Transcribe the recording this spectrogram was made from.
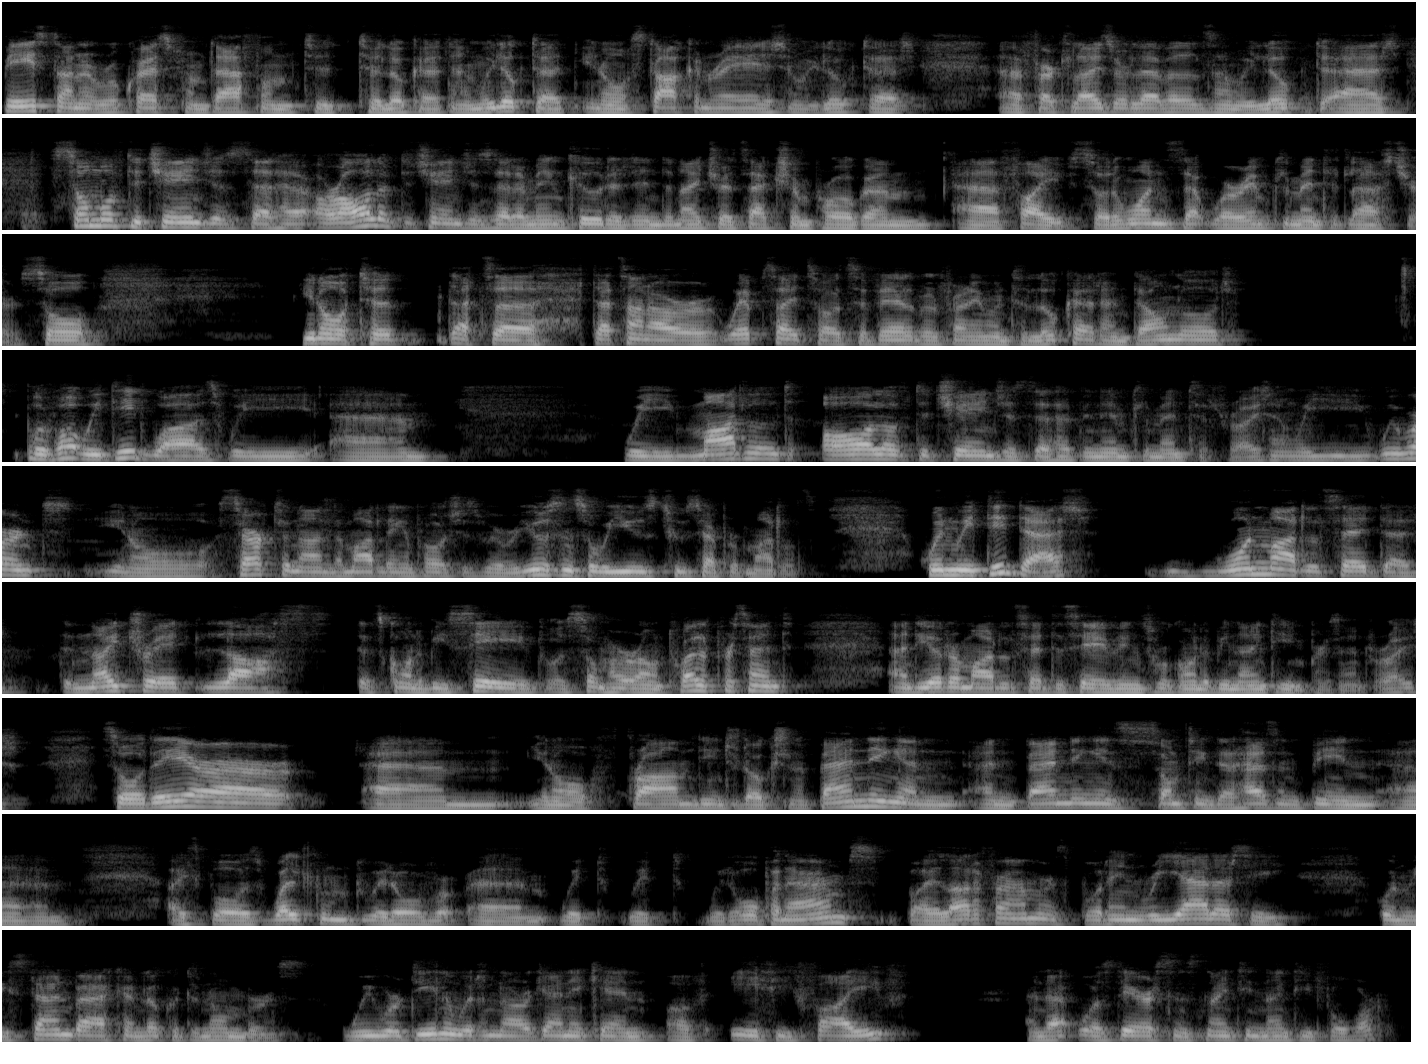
based on a request from DAFM to, to look at, and we looked at, you know, stocking rate and we looked at uh, fertilizer levels and we looked at some of the changes that, are, or all of the changes that are included in the Nitrates Action Programme uh, 5, so the ones that were implemented last year. So, you know, to that's a that's on our website, so it's available for anyone to look at and download. But what we did was we um, we modeled all of the changes that had been implemented, right? And we, we weren't, you know, certain on the modeling approaches we were using, so we used two separate models. When we did that, one model said that the nitrate loss that's going to be saved was somewhere around 12%, and the other model said the savings were going to be 19%, right? So they are um, you know, from the introduction of banding, and and banding is something that hasn't been, um, I suppose, welcomed with over um, with with with open arms by a lot of farmers. But in reality, when we stand back and look at the numbers, we were dealing with an organic N of 85, and that was there since 1994.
